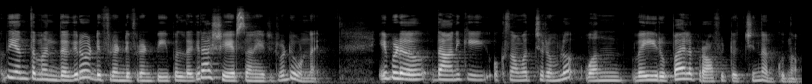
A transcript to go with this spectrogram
అది ఎంతమంది దగ్గర? డిఫరెంట్ డిఫరెంట్ పీపుల్ దగ్గర ఆ షేర్స్ అనేటటువంటివి ఉన్నాయి. ఇప్పుడు దానికి ఒక సంవత్సరంలో వన్ వెయ్యి రూపాయల ప్రాఫిట్ వచ్చింది అనుకుందాం.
